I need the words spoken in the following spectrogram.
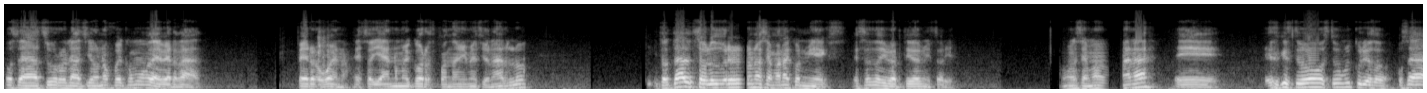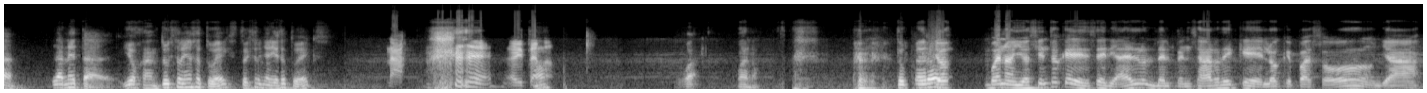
o sea, su relación no fue como de verdad. Pero bueno, eso ya no me corresponde a mí mencionarlo. Total, solo duré una semana con mi ex. Eso es lo divertido de mi historia. Una semana. eh, es que estuvo, estuvo muy curioso. O sea, la neta, Johan, ¿tú extrañas a tu ex? ¿Tú extrañarías a tu ex? Nah, ahorita ¿No? no. Bueno. ¿Tú, Pedro? Yo- bueno, yo siento que sería el del pensar de que lo que pasó ya.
